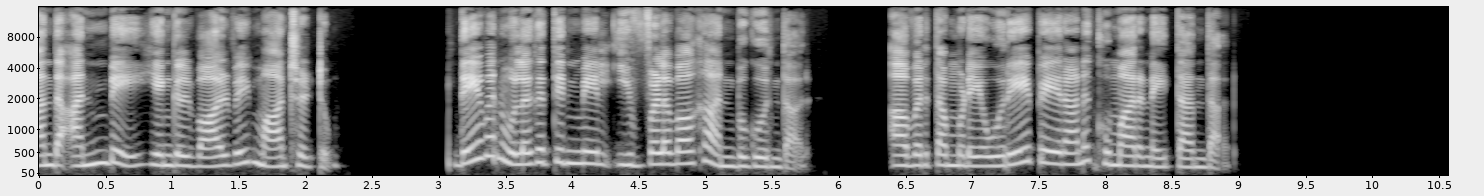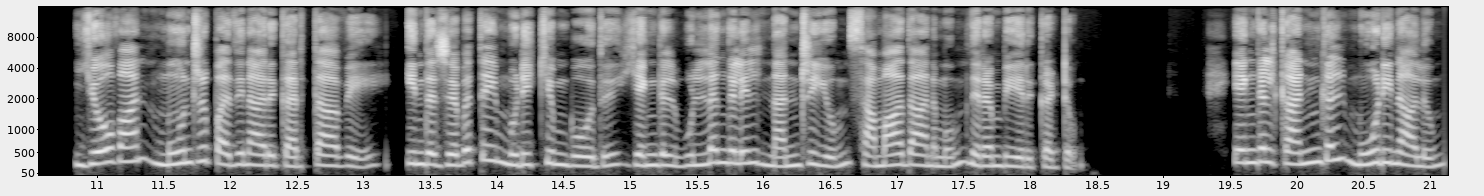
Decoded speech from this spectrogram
அந்த அன்பே எங்கள் வாழ்வை மாற்றட்டும். தேவன் உலகத்தின் மேல் இவ்வளவாக அன்பு கூர்ந்தார். அவர் தம்முடைய ஒரே பேரான குமாரனை தந்தார். யோவான் மூன்று பதினாறு கர்த்தாவே இந்த ஜெபத்தை முடிக்கும்போது எங்கள் உள்ளங்களில் நன்றியும் சமாதானமும் நிரம்பியிருக்கட்டும். எங்கள் கண்கள் மூடினாலும்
